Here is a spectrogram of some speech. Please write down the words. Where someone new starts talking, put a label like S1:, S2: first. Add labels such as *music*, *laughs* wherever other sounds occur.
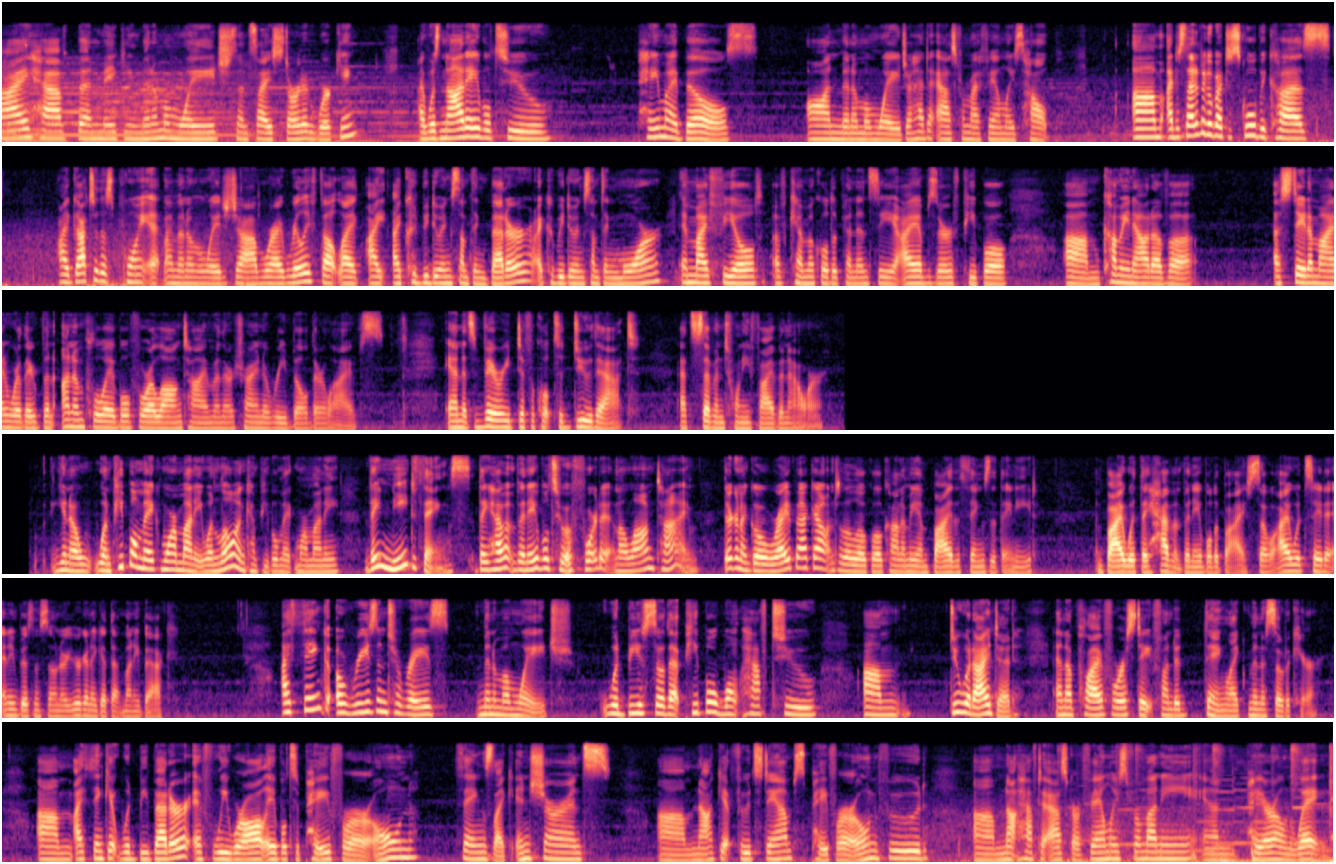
S1: I have been making minimum wage since I started working. I was not able to pay my bills on minimum wage. I had to ask for my family's help. Um, I decided to go back to school because I got to this point at my minimum wage job where I really felt like I, I could be doing something better, I could be doing something more. In my field of chemical dependency, I observe people um, coming out of a, a state of mind where they've been unemployable for a long time and they're trying to rebuild their lives. And it's very difficult to do that at 7.25 an hour. you know, when people make more money, when low-income people make more money, they need things. They haven't been able to *laughs* afford it in a long time. They're going to go right back out into the local economy and buy the things that they need and buy what they haven't been able to buy. So I would say to any business owner, you're going to get that money back. I think a reason to raise minimum wage would be so that people won't have to um, do what I did and apply for a state-funded thing like Minnesota Care. Um, I think it would be better if we were all able to pay for our own things like insurance, um, not get food stamps, pay for our own food, um, not have to ask our families for money, and pay our own way.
